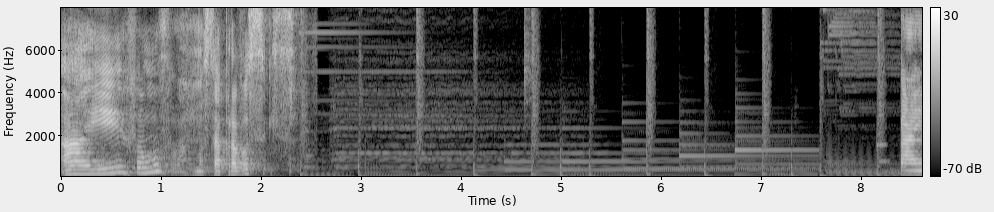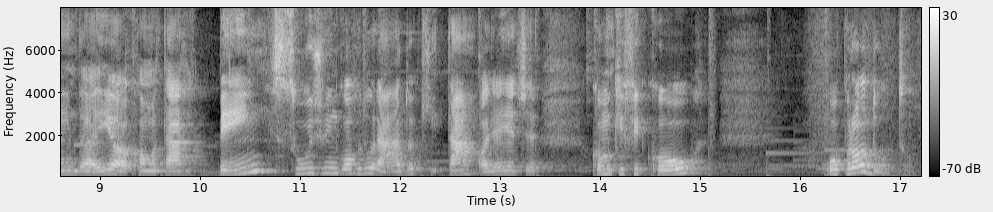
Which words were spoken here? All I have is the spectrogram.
Aí, vamos lá, mostrar pra vocês. Tá indo aí, ó, como tá bem sujo e engordurado aqui, tá? Olha aí como que ficou o produto.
